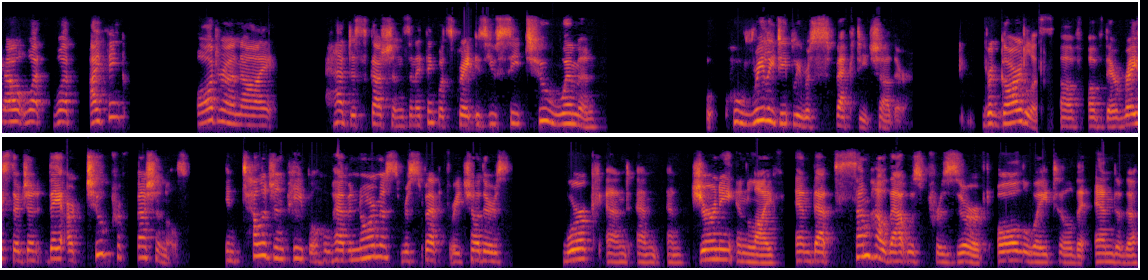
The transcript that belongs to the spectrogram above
Well, what what I think Audra and I had discussions, and I think what's great is you see two women who really deeply respect each other, regardless of, of their race, their gender. They are two professionals intelligent people who have enormous respect for each other's work and and and journey in life and that somehow that was preserved all the way till the end of the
